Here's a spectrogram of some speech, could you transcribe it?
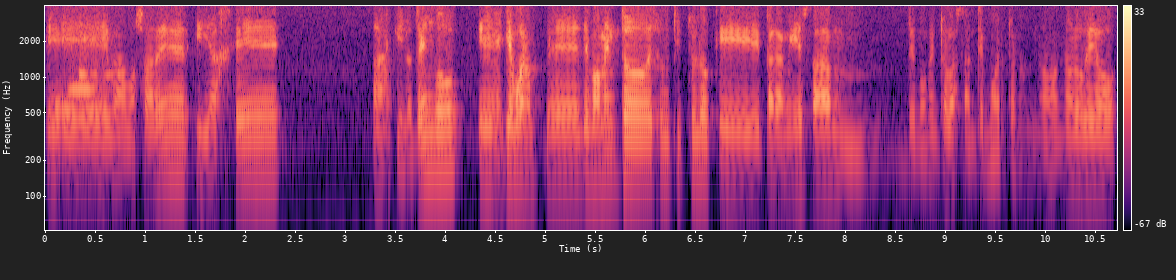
Eh, vamos a ver, IAG. Aquí lo tengo. Eh, que bueno, eh, de momento es un título que para mí está mm, de momento bastante muerto. ¿no? No, lo veo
